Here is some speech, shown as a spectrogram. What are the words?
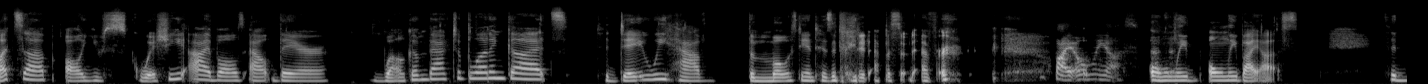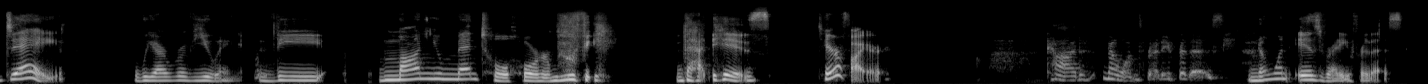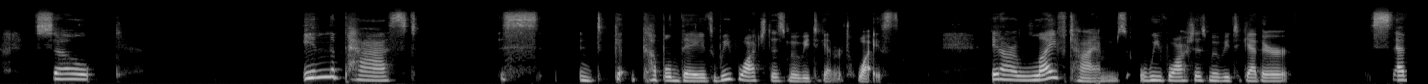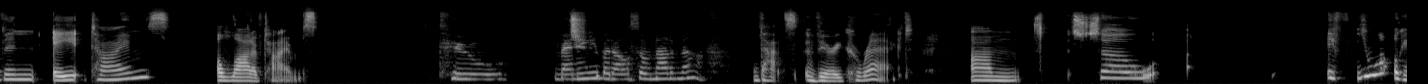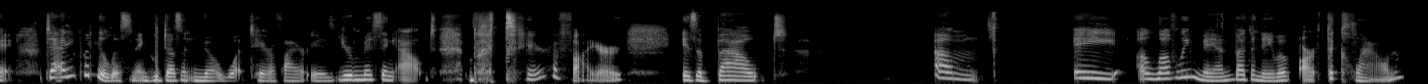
What's up, all you squishy eyeballs out there? Welcome back to Blood and Guts. Today we have the most anticipated episode ever. By only us. Only it. only by us. Today we are reviewing the monumental horror movie that is Terrifier. God, no one's ready for this. no one is ready for this. So, in the past s- couple days, we've watched this movie together twice. In our lifetimes, we've watched this movie together seven, eight times, a lot of times. Too many, but also not enough. That's very correct. Um, so if you want, okay, to anybody listening who doesn't know what Terrifier is, you're missing out. But Terrifier is about um a a lovely man by the name of Art the Clown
